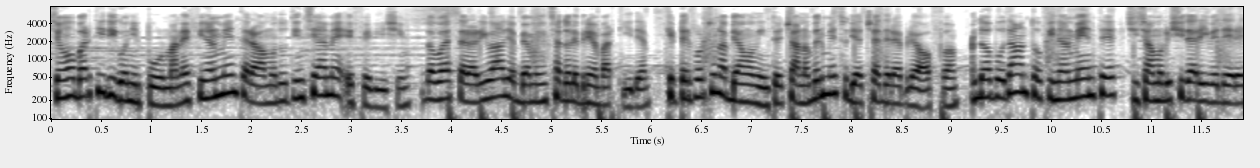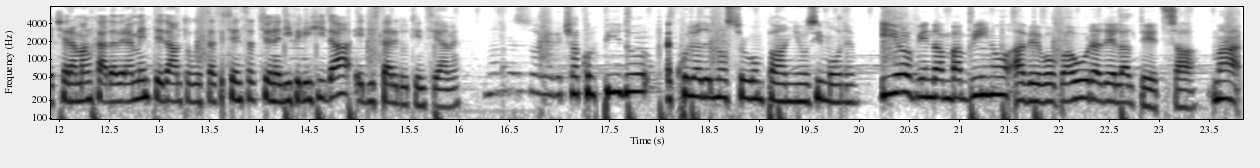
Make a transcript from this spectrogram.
Siamo partiti con il pullman e finalmente eravamo tutti insieme e felici. Dopo essere arrivati abbiamo iniziato le prime partite, che per fortuna abbiamo vinto e ci hanno permesso di accedere ai playoff. Dopo tanto finalmente ci siamo riusciti a rivedere, c'era mancata veramente tanto questa sensazione di felicità e di stare tutti insieme. Un'altra storia che ci ha colpito è quella del nostro compagno Simone. Io fin da bambino avevo paura dell'altezza, ma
